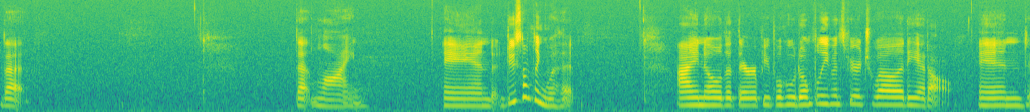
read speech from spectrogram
that that line, and do something with it. I know that there are people who don't believe in spirituality at all, and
